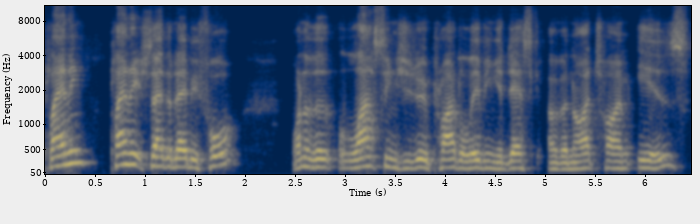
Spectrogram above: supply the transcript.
Planning, plan each day the day before. One of the last things you do prior to leaving your desk overnight time is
